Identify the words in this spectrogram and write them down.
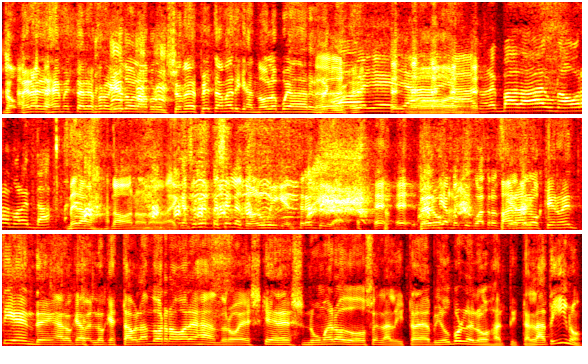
no, mira, déjeme el teléfono quieto. La producción de Despierta América no les voy a dar el recu- Oye, ya, No, ya, no les va a dar una hora, no les da. Mira, No, no, no. Hay que hacer un especial de todo el weekend, tres días. Pero Tres días, 24 para los que no entienden, a lo que, lo que está hablando Raúl Alejandro es que es número dos en la lista de Billboard de los artistas latinos.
